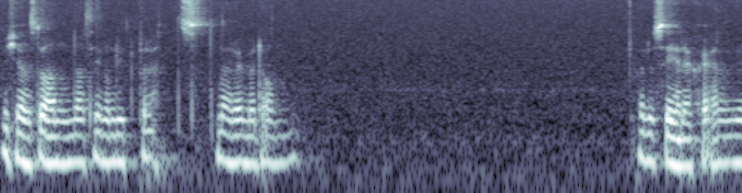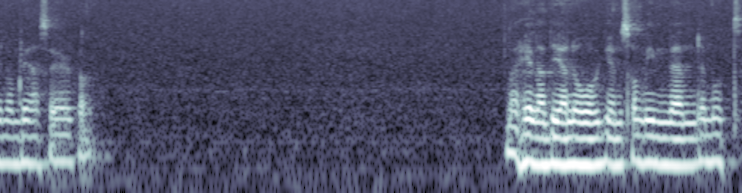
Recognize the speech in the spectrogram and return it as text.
Hur känns det att andas genom ditt bröst när du är med dem? När du ser dig själv genom deras ögon. När hela dialogen som invänder mot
